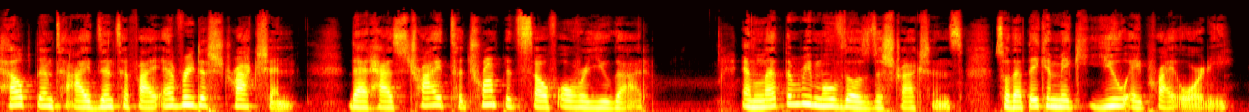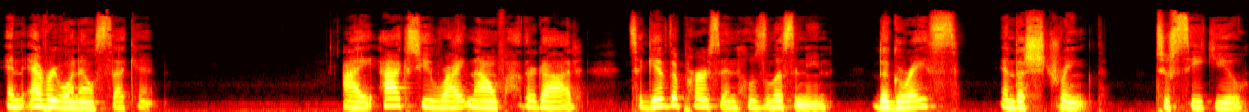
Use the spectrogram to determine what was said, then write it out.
Help them to identify every distraction that has tried to trump itself over you, God. And let them remove those distractions so that they can make you a priority and everyone else second. I ask you right now, Father God, to give the person who's listening the grace and the strength to seek you,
